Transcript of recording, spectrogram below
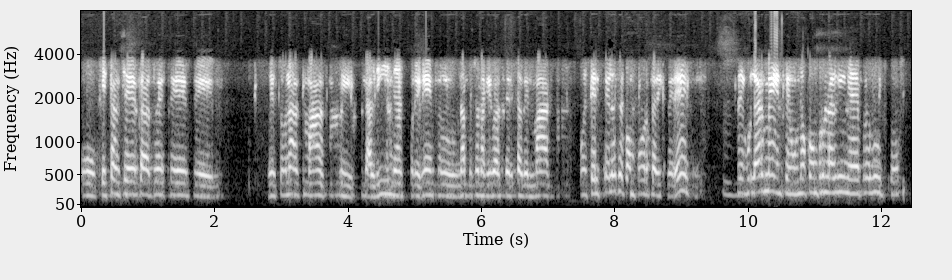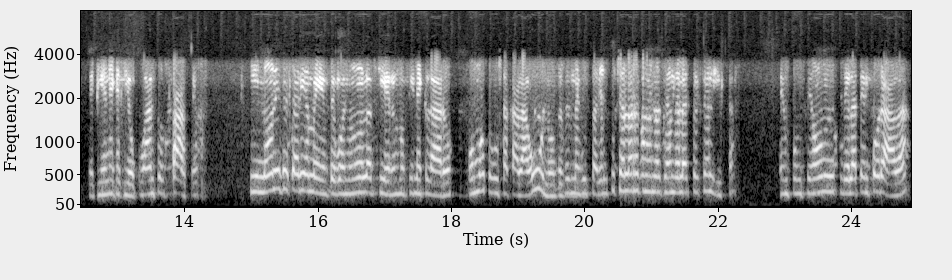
o qué tan cerca tú estés de, de zonas más eh, salinas, por ejemplo, una persona que va cerca del mar, pues el pelo se comporta diferente. Regularmente uno compra una línea de productos que tiene que sé yo cuántos pasos y no necesariamente cuando uno lo adquiere uno tiene claro cómo se usa cada uno. Entonces me gustaría escuchar la recomendación de la especialista en función de la temporada.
